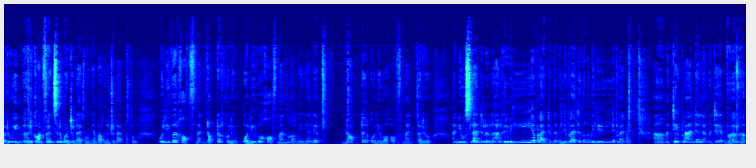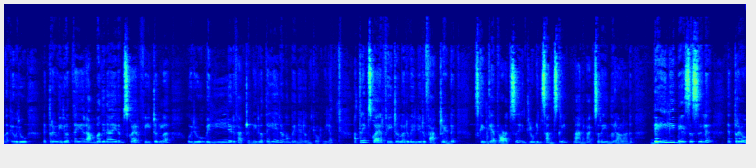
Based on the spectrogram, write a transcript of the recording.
ഒരു ഒരു കോൺഫറൻസിന് പോയിട്ടുണ്ടായിരുന്നു ഞാൻ പറഞ്ഞിട്ടുണ്ടായിരുന്നു. അപ്പം Oliver Hoffman doctor Oliver Hoffman എന്ന് പറഞ്ഞു കഴിഞ്ഞാൽ ഡോക്ടർ ഒലിവർ ഹോഫ്മാൻ ഒരു ന്യൂസിലാൻഡിലുള്ള ആൾക്കൊരു വലിയ പ്ലാന്റ് ഉണ്ട്. വലിയ പ്ലാന്റ് എന്ന് പറഞ്ഞാൽ വലിയ വലിയ പ്ലാന്റ് മറ്റേ പ്ലാന്റ് അല്ല മറ്റേ ഒരു എത്രയോ ഇരുപത്തയ്യായിരം അമ്പതിനായിരം സ്ക്വയർ ഫീറ്റ് ഉള്ള ഒരു വലിയൊരു ഫാക്ടറി ഉണ്ട്. ഇരുപത്തയ്യായിരം അമ്പതിനായിരം എനിക്ക് ഓർമ്മയില്ല. അത്രയും സ്ക്വയർ ഫീറ്റ് ഉള്ള ഒരു വലിയൊരു ഫാക്ടറി ഉണ്ട്. Skin care products including sunscreen manufacture ചെയ്യുന്ന ഒരാളാണ്. ഡെയിലി ബേസിസിൽ എത്രയോ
